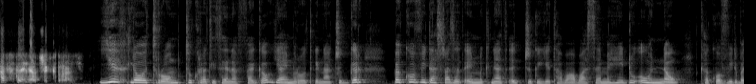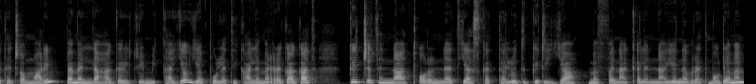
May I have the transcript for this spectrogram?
ከፍተኛ ይህ ለወትሮም ትኩረት የተነፈገው የአእምሮ ጤና ችግር በኮቪድ-19 ምክንያት እጅግ እየተባባሰ መሄዱ እውን ነው። ከኮቪድ በተጨማሪም በመላ ሀገሪቱ የሚታየው የፖለቲካ አለመረጋጋት፣ ግጭትና ጦርነት ያስከተሉት ግድያ፣ መፈናቀልና የንብረት መውደምም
